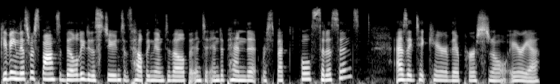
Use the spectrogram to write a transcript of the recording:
giving this responsibility to the students is helping them develop into independent, respectful citizens as they take care of their personal area.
